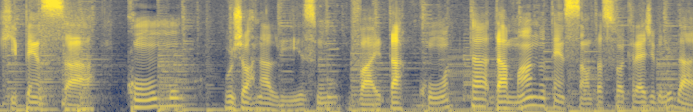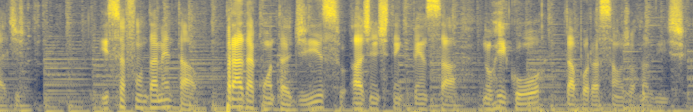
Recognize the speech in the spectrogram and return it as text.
que pensar como o jornalismo vai dar conta da manutenção da sua credibilidade. Isso é fundamental. Para dar conta disso, a gente tem que pensar no rigor da apuração jornalística,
